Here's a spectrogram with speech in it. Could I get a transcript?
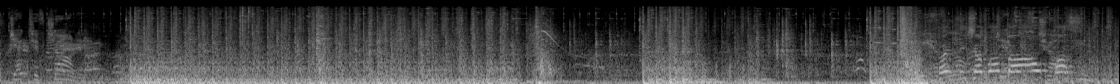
Objective Charlie. Feindlicher Bomber aufpassen! Charlie.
